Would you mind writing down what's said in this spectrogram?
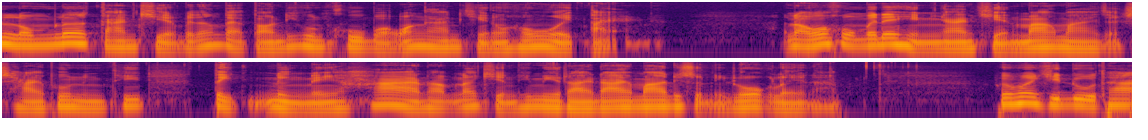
นล้มเลิกการเขียนไปตั้งแต่ตอนที่คุณครูบอกว่างานเขียนของเขาห่วยแตกเนี่ยเราก็คงไม่ได้เห็นงานเขียนมากมายจากชายผู้หนึ่งที่ติดหนึ่งในห้านะครับนักเขียนที่มีรายได้มากที่สุดในโลกเลยนะครับ เพื่อนๆคิดดูถ้า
